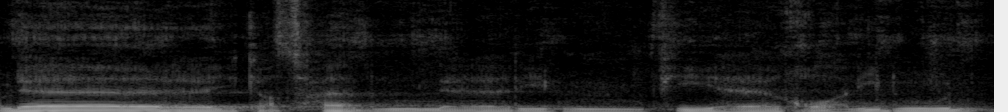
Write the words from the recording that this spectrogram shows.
أولئك أصحاب النار هم فيها خالدون.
